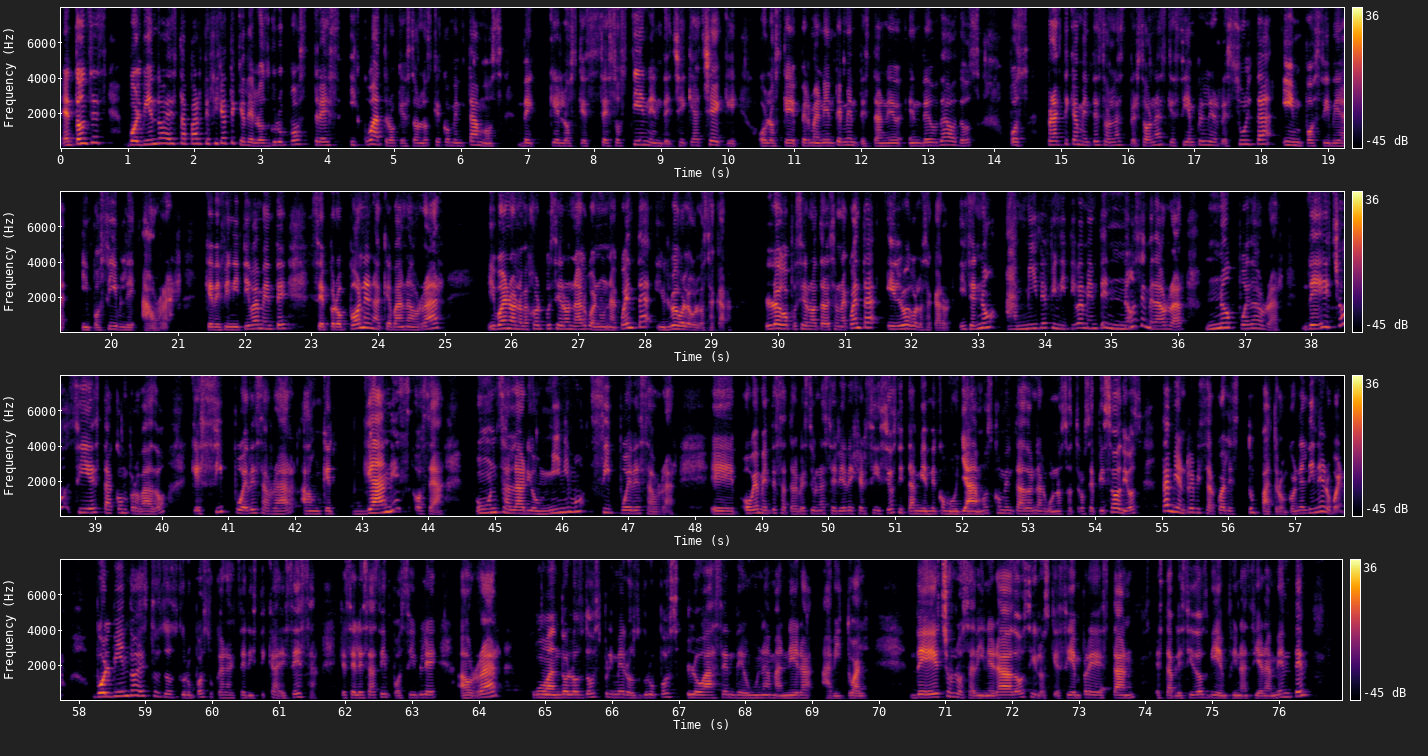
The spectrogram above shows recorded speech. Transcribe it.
entonces, volviendo a esta parte, fíjate que de los grupos 3 y 4, que son los que comentamos, de que los que se sostienen de cheque a cheque o los que permanentemente están e, endeudados, pues prácticamente son las personas que siempre les resulta imposible, imposible ahorrar, que definitivamente se proponen a que van a ahorrar y bueno, a lo mejor pusieron algo en una cuenta y luego, luego lo sacaron. Luego pusieron otra vez una cuenta y luego lo sacaron. Y dice, no, a mí definitivamente no se me da ahorrar, no puedo ahorrar. De hecho, sí está comprobado que sí puedes ahorrar aunque ganes, o sea, un salario mínimo, sí puedes ahorrar. Eh, obviamente es a través de una serie de ejercicios y también de, como ya hemos comentado en algunos otros episodios, también revisar cuál es tu patrón con el dinero. Bueno, volviendo a estos dos grupos, su característica es esa, que se les hace imposible ahorrar cuando los dos primeros grupos lo hacen de una manera habitual. De hecho, los adinerados y los que siempre están establecidos bien financieramente,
